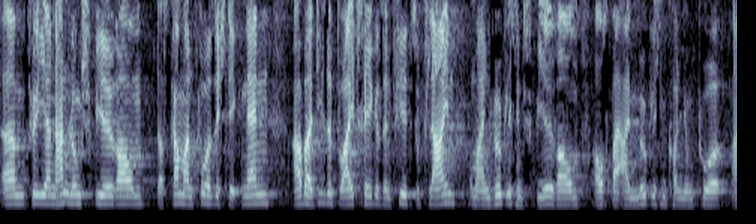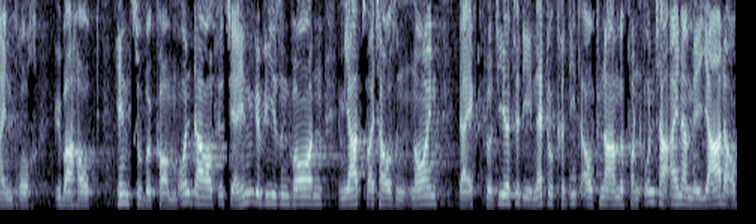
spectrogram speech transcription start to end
ähm, für Ihren Handlungsspielraum. Das kann man vorsichtig nennen. Aber diese Beiträge sind viel zu klein, um einen wirklichen Spielraum auch bei einem möglichen Konjunktureinbruch überhaupt hinzubekommen. Und darauf ist ja hingewiesen worden. Im Jahr 2009 da explodierte die Nettokreditaufnahme von unter einer Milliarde auf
